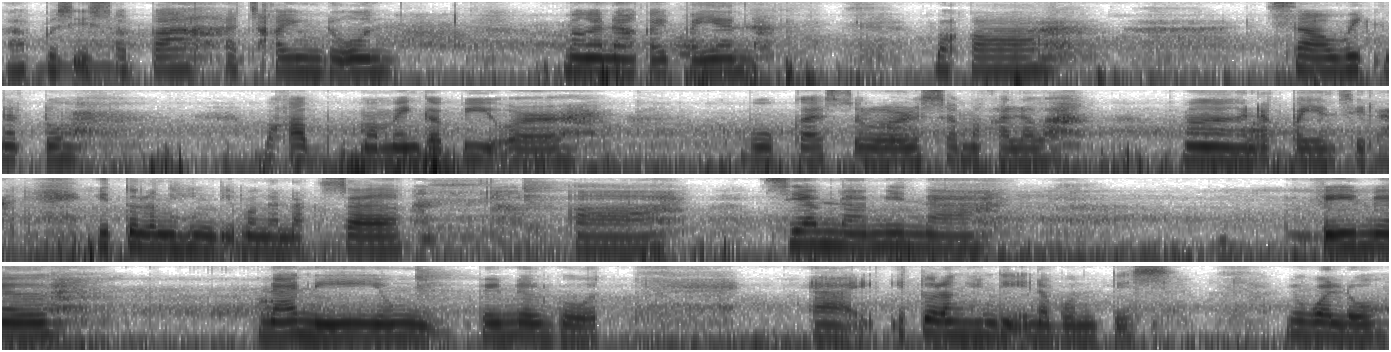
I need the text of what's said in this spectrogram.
Tapos isa pa at saka yung doon. Mga nakay pa yan. Baka sa week na to baka mamayang gabi or bukas or sa makalawa mga anak pa yan sila. Ito lang hindi mga anak. Sa ah, siyam namin na female nanny yung female goat ah, ito lang hindi inabuntis. Yung walo.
